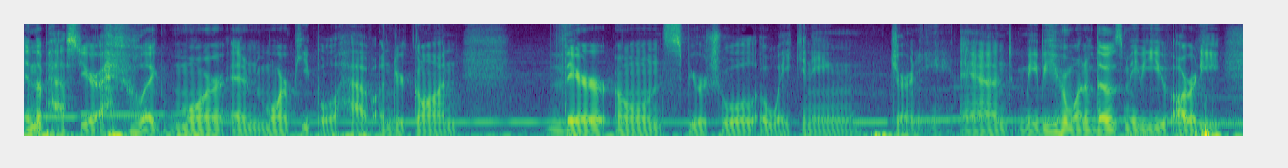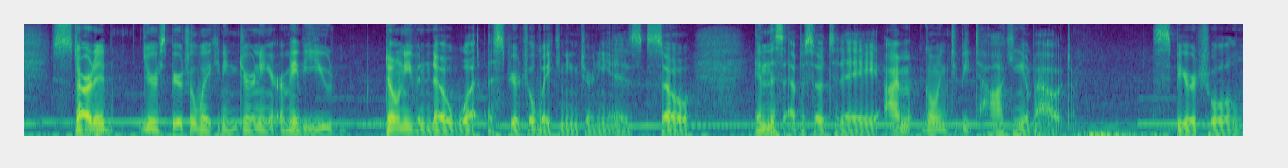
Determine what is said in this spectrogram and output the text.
In the past year, I feel like more and more people have undergone their own spiritual awakening journey. And maybe you're one of those. Maybe you've already started your spiritual awakening journey, or maybe you don't even know what a spiritual awakening journey is. So, in this episode today, I'm going to be talking about spiritual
